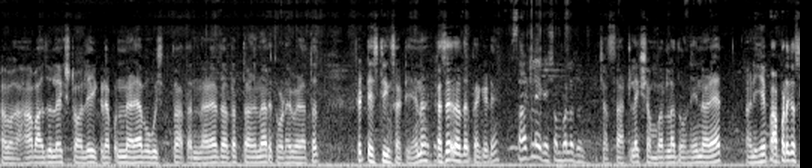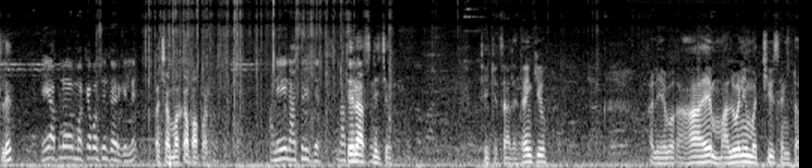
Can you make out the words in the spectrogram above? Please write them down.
हा बघा हा बाजूला एक स्टॉल आहे. इकडे आपण नळ्या बघू शकतो. आता नळ्या आता तळणार आहे थोड्या वेळातच. ते टेस्टिंगसाठी आहे ना? कसं आहे दादा पॅकेट आहे साठला आहे का शंभरला दोन. अच्छा साठला एक शंभरला दोन. हे नळ्या आहेत आणि हे पापड कसले? आहेत? हे आपलं मक्यापासून तयार केले. अच्छा मका पापड. आणि नाचणीचे. ते नाचणीचे. ठीक आहे चालेल. थँक्यू आणि हे बघा हा आहे मालवणी मच्छी सेंटर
